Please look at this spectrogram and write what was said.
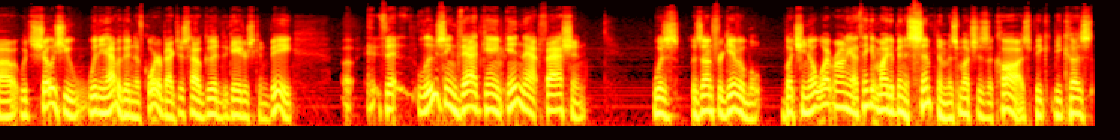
uh, which shows you when you have a good enough quarterback just how good the Gators can be. Uh, that losing that game in that fashion was was unforgivable. But you know what, Ronnie? I think it might have been a symptom as much as a cause be- because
